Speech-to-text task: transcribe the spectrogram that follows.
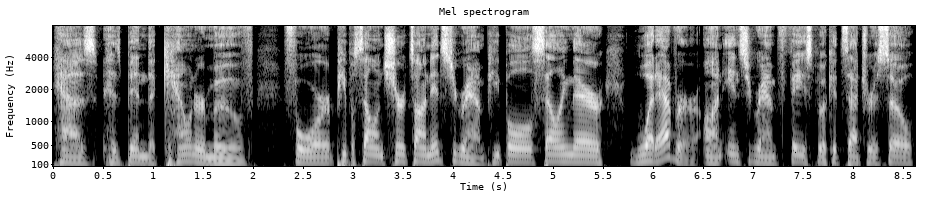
has has been the counter move for people selling shirts on Instagram, people selling their whatever on Instagram, Facebook, etc. So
